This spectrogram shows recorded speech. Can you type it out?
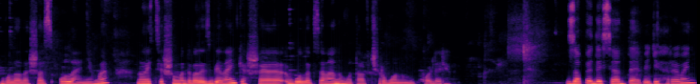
були лише з оленями. Ну і ці, що ми дивились біленькі, ще були в зеленому та в червоному кольорі. За 59 гривень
